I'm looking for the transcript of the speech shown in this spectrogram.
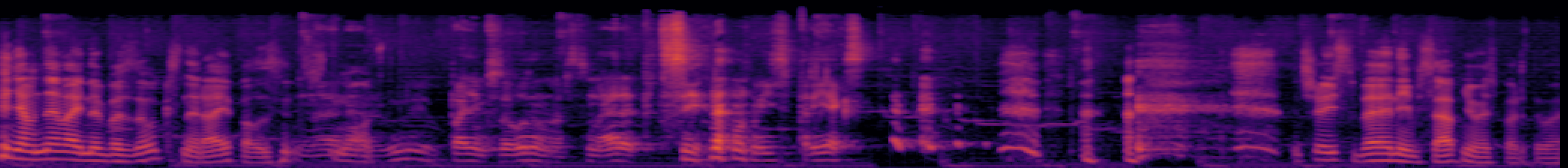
Viņam nevajag ne bazukas, ne nē, nu, paņem sūdu un var smērēt pret sienām un viss prieks. Viņš visu bērnību sapņojas par to.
